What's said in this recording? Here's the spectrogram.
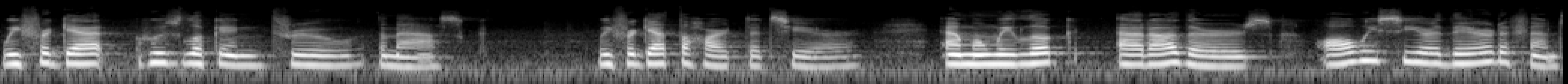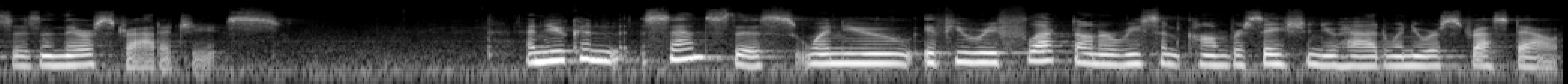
We forget who's looking through the mask. We forget the heart that's here. And when we look at others, all we see are their defenses and their strategies. And you can sense this when you, if you reflect on a recent conversation you had when you were stressed out.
